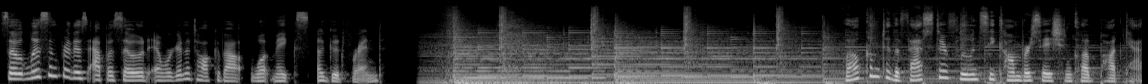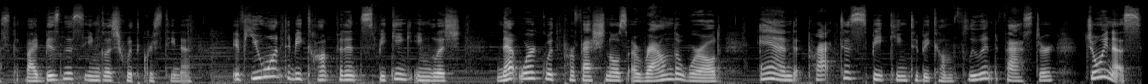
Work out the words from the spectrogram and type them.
So listen for this episode and we're going to talk about what makes a good friend. Welcome to the Faster Fluency Conversation Club podcast by Business English with Christina. If you want to be confident speaking English, network with professionals around the world, and practice speaking to become fluent faster, join us.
